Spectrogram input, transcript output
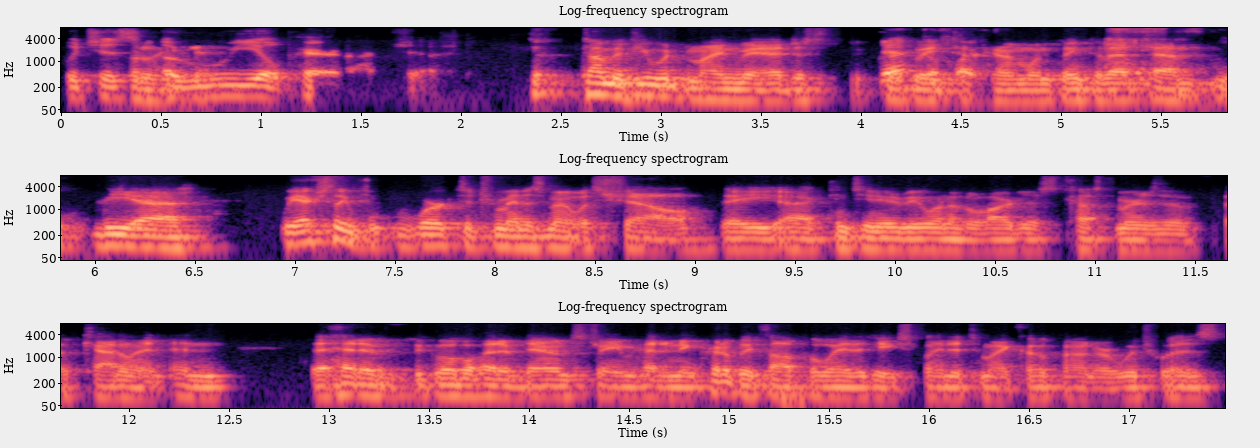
which is a real paradigm shift. Tom, if you wouldn't mind, may I just quickly yeah, touch on one thing to that? Um, the uh, we actually worked a tremendous amount with Shell. They uh, continue to be one of the largest customers of, of Catalant, and the head of the global head of downstream had an incredibly thoughtful way that he explained it to my co-founder, which was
